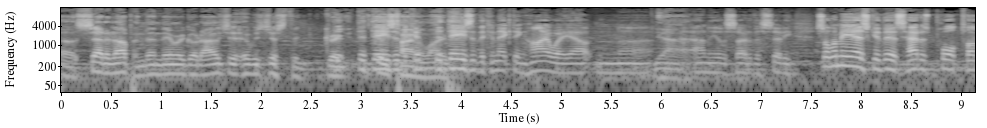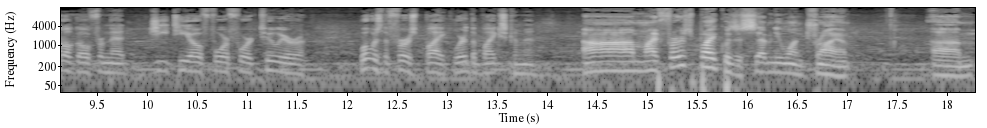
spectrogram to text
uh, set it up, and then they would go down. It was just, it was just a great, the, the days great of the, con- the days of the connecting highway out in, uh, Yeah. on the other side of the city. So let me ask you this: How does Paul Teutul go from that GTO 442 era? What was the first bike? Where'd the bikes come in? Uh, my first bike was a '71 Triumph, um,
